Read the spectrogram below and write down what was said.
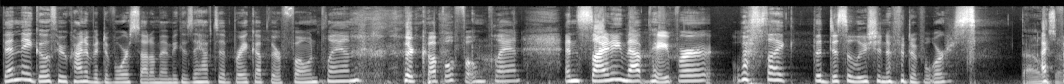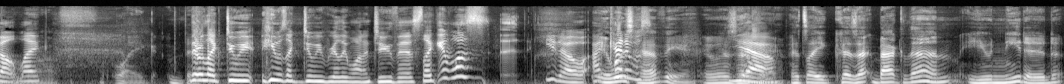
then they go through kind of a divorce settlement because they have to break up their phone plan, their couple oh, phone plan. And signing that paper was like the dissolution of a divorce. that was a felt like- rough, like They're like, do we he was like, do we really want to do this? Like it was you know, I it was, was heavy it was Yeah. heavy it's like because back then you needed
